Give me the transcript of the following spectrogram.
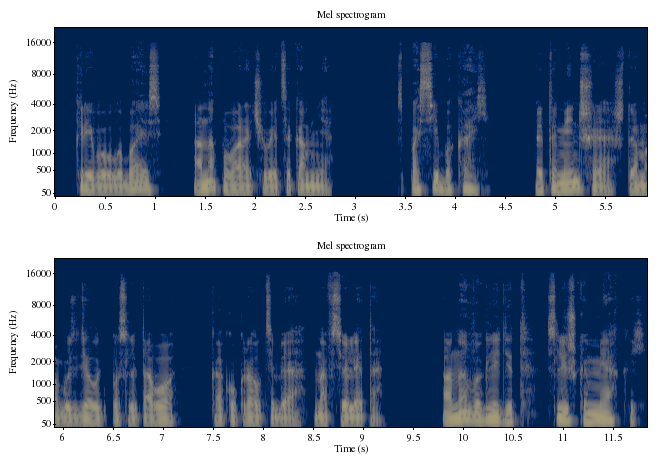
— криво улыбаясь, она поворачивается ко мне. «Спасибо, Кай». Это меньшее, что я могу сделать после того, как украл тебя на все лето. Она выглядит слишком мягкой,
